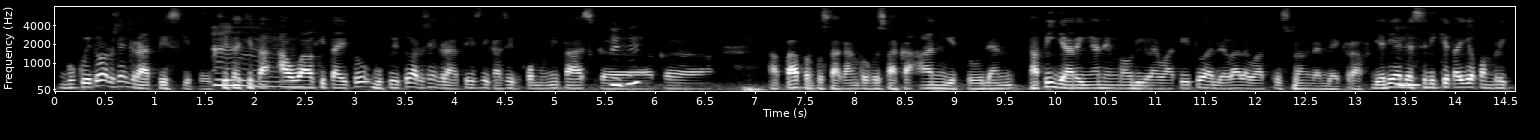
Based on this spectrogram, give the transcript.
buku itu harusnya gratis gitu. Cita-cita Hmm. awal kita itu buku itu harusnya gratis dikasih ke komunitas ke Mhm. ke apa perpustakaan-perpustakaan gitu dan tapi jaringan yang mau dilewati itu adalah lewat Pusbang dan Backcraft. Jadi ada Mhm. sedikit aja komplik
